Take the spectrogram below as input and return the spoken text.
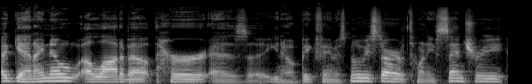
again, I know a lot about her as a, you know a big famous movie star of the 20th century.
